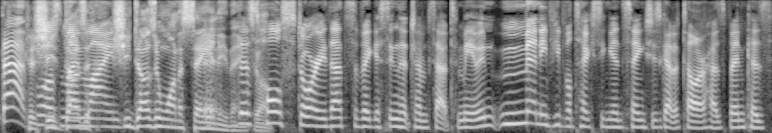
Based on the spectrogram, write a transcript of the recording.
That blows she my doesn't, mind. she doesn't want to say anything. This whole story, that's the biggest thing that jumps out to me. I mean, many people texting in saying she's got to tell her husband because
